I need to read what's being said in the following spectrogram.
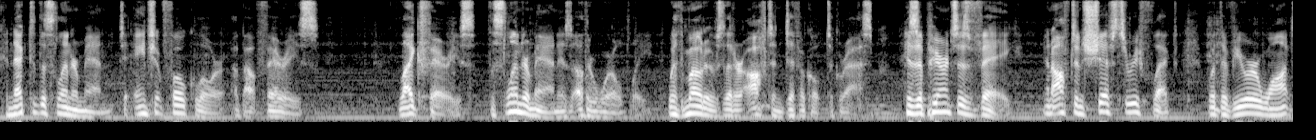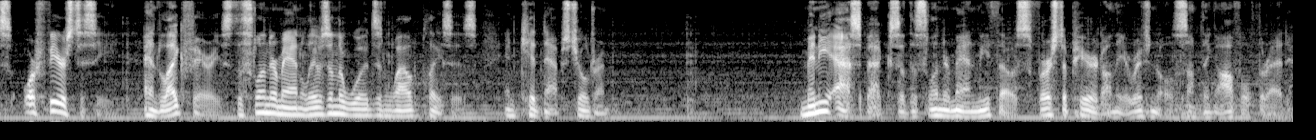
connected the Slender Man to ancient folklore about fairies. Like fairies, the Slender Man is otherworldly, with motives that are often difficult to grasp. His appearance is vague and often shifts to reflect what the viewer wants or fears to see. And like fairies, the Slender Man lives in the woods and wild places and kidnaps children. Many aspects of the Slender Man mythos first appeared on the original Something Awful thread.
